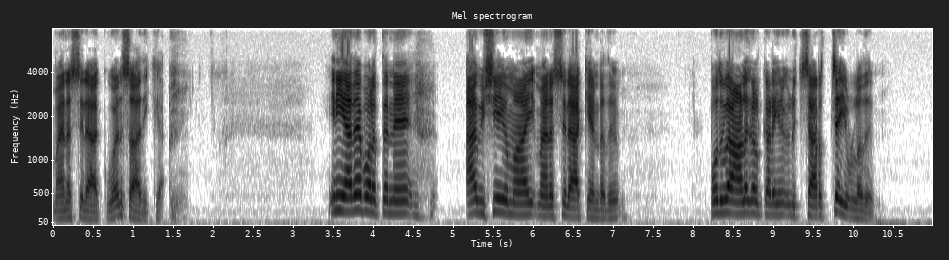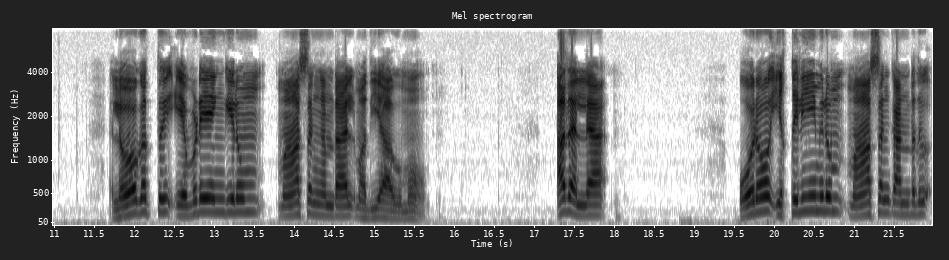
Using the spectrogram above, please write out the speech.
മനസ്സിലാക്കുവാൻ സാധിക്കുക. ഇനി അതേപോലെ തന്നെ ആ വിഷയവുമായി മനസ്സിലാക്കേണ്ടത് പൊതുവെ ആളുകൾക്കിടയിൽ ഒരു ചർച്ചയുള്ളത് ലോകത്ത് എവിടെയെങ്കിലും മാസം കണ്ടാൽ മതിയാകുമോ അതല്ല ഓരോ ഇക്ലീമിലും മാസം കണ്ടത്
